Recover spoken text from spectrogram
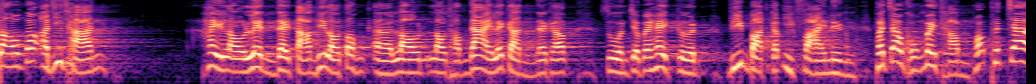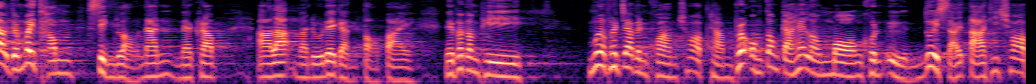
เราก็อธิษฐานให้เราเล่นได้ตามที่เราต้องเราเราทำได้แล้วกันนะครับ ส่วนจะไปให้เกิดวิบัติกับอีกฝ่ายหนึ่ง พระเจ้าคงไม่ทำเพราะพระเจ้าจะไม่ทำสิ่งเหล่านั้นนะครับเอาละมาดูด้วยกันต่อไป ในพระคัมภีร์เมื่อพระเจ้าเป็นความชอบธรรม พระองค์ต้องการให้เรามองคนอื่น ด้วยสายตาที่ชอบ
